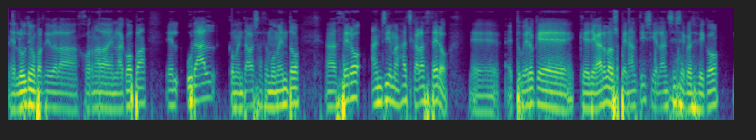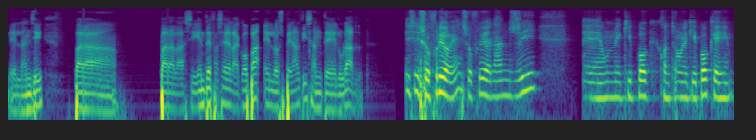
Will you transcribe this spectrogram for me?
el último partido de la jornada en la Copa, el Ural, comentabas hace un momento, 0, Anji y Mahachkala 0. Eh, eh, tuvieron que, llegar a los penaltis y el Anji se clasificó, el Anji, para, para la siguiente fase de la Copa en los penaltis ante el Ural. Sí, sí, sufrió, ¿eh? Sufrió el Anji, eh, un equipo contra un equipo que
